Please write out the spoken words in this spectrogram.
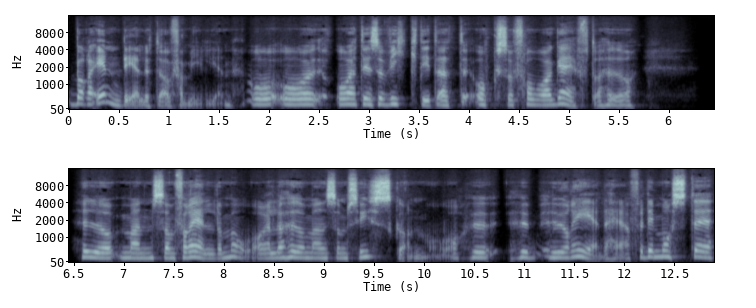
bara en del utav familjen. Och, och, och att det är så viktigt att också fråga efter hur, hur man som förälder mår eller hur man som syskon mår. Hur, hur, hur är det här? För det måste,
